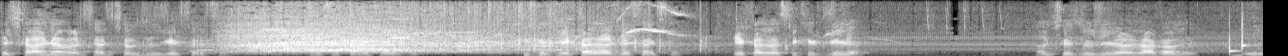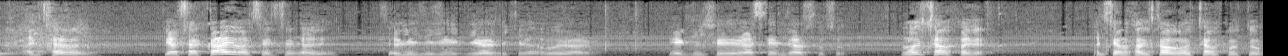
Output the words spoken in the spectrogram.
हे शहाण्या माणसाने समजून घ्यायचं असतं. असं काय करायचं? तिकीट एकाला देता येतं एकाला तिकीट दिलं. आमचे दुजीला रागावलं. आणि ठरवलं की आता काय असेल ते झालं तर मी तिथे निरमित्र उभं राहिलो एक दिवशी रस्त्याने जात होतो. मोठा फलक आणि त्या फलका मोठा होतो.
